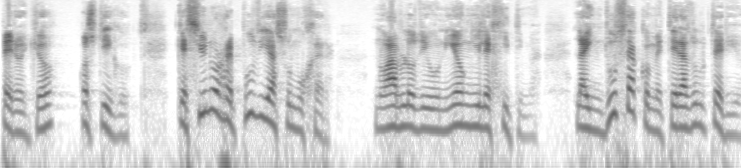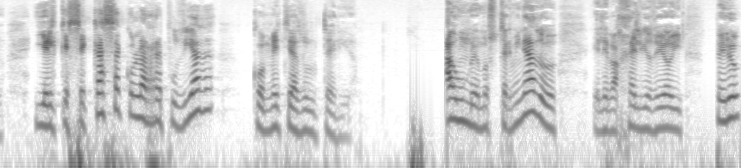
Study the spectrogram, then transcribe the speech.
Pero yo os digo que si uno repudia a su mujer, no hablo de unión ilegítima, la induce a cometer adulterio, y el que se casa con la repudiada comete adulterio. Aún no hemos terminado el Evangelio de hoy, pero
